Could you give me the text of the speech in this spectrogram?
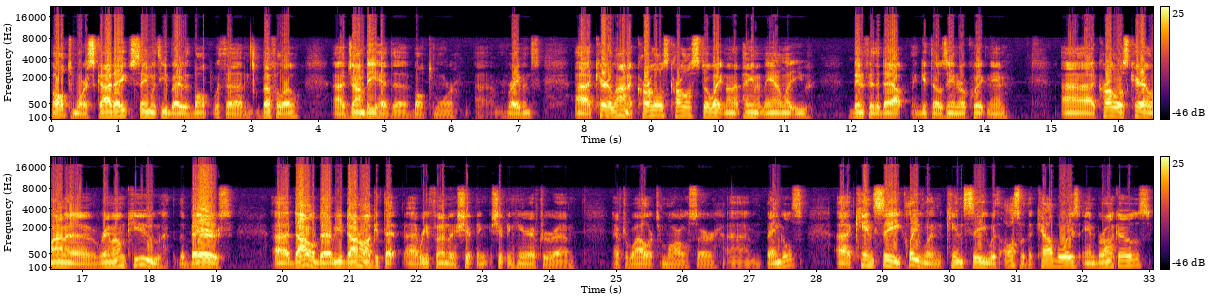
Baltimore, Scott H, same with you, buddy, with Balt- with uh, Buffalo. Uh, John B had the Baltimore um, Ravens. Uh, Carolina, Carlos. Carlos still waiting on that payment, man. I'll let you benefit the doubt and get those in real quick, man. Uh, Carlos, Carolina. Ramon Q, the Bears. Uh, Donald W. Donald, I'll get that uh, refund and shipping shipping here after um, after a while or tomorrow, sir. Um, Bengals. Uh, Ken C. Cleveland. Ken C. with also with the Cowboys and Broncos.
